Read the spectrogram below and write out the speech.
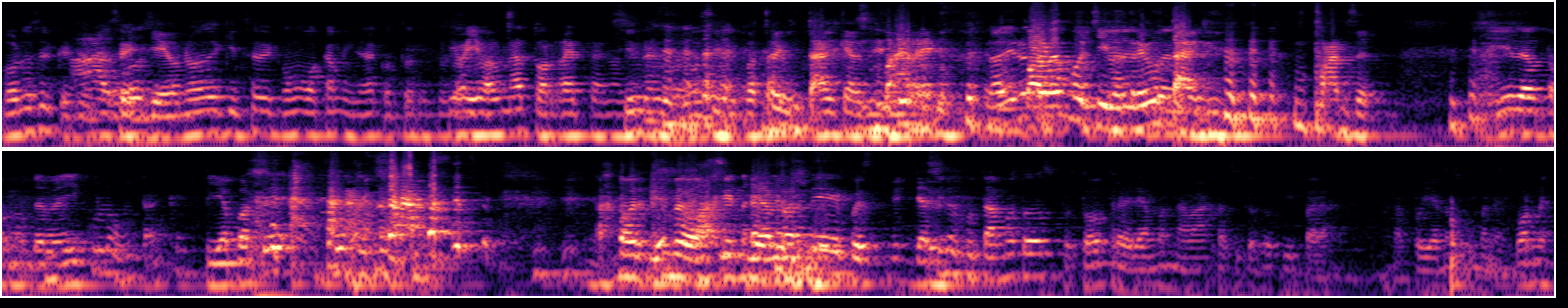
Gordo es el que Ah, se, se sí. llenó de quién sabe cómo va a caminar con todas esas. Iba a llevar una torreta, ¿no? Sí, no, sí, va a traer un tanque, un barret. No, yo no traigo mochila, traigo un tanque. Un panzer. Sí, de, automo- de vehículo, un tanque. Y aparte, A ver que me bajen y aparte, pues ya si nos juntamos todos, pues todos traeríamos navajas y cosas así para apoyarnos como en el Fortnite.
